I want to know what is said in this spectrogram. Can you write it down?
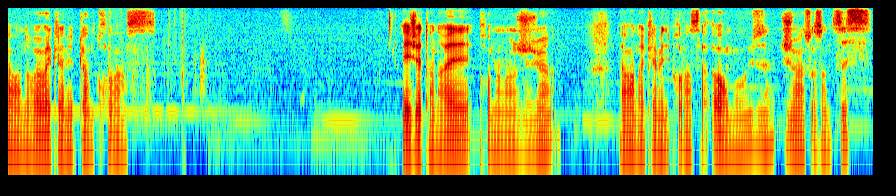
avant de réclamer plein de provinces. Et j'attendrai probablement juin avant de réclamer des provinces à Hormuz, juin 66.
